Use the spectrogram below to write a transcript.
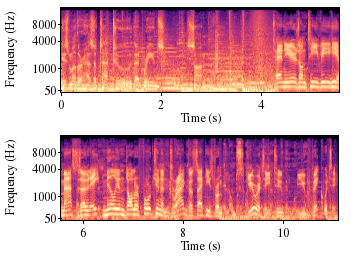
His mother has a tattoo that reads, Son. 10 years on TV, he amassed his own $8 million fortune and dragged Dos Equis from obscurity to ubiquity.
